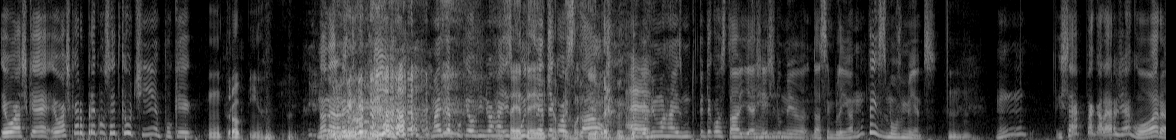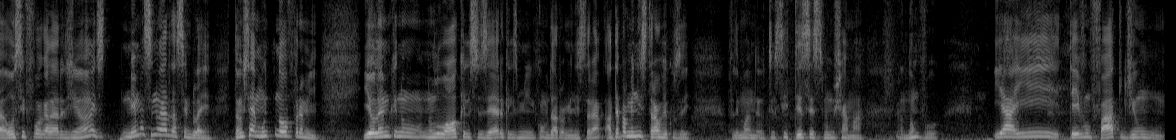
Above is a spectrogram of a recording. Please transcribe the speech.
Eu acho que é, eu acho que era o preconceito que eu tinha, porque Um tropinha. não, não era nem tropinha. Mas é porque eu vim de uma raiz muito pentecostal. É. Eu vim de uma raiz muito pentecostal e a gente do meio da Assembleia não tem esses movimentos. Uhum. Não- isso é pra galera de agora, ou se for a galera de antes, mesmo assim não era da Assembleia. Então isso é muito novo pra mim. E eu lembro que no, no Luau que eles fizeram, que eles me convidaram pra ministrar, até pra ministrar eu recusei. Falei, mano, eu tenho certeza que vocês vão me chamar. Eu não vou. E aí teve um fato de um.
